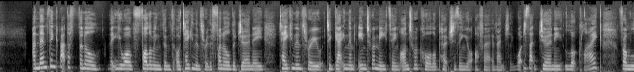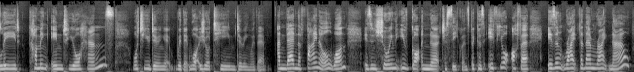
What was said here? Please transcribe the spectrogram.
And then think about the funnel that you are following them th- or taking them through the funnel, the journey, taking them through to getting them into a meeting, onto a call, or purchasing your offer eventually. What does that journey look like from lead coming into your hands? What are you doing it with it? What is your team doing with it? And then the final one is ensuring that you've got a nurture sequence because if your offer isn't right for them right now,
